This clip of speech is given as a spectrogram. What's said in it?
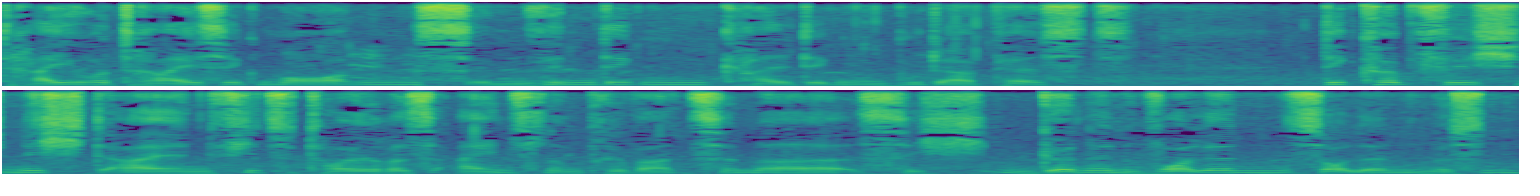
3.30 Uhr morgens im windigen, kaltigen Budapest, dickköpfig nicht ein viel zu teures Einzel- und Privatzimmer sich gönnen wollen, sollen, müssen,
